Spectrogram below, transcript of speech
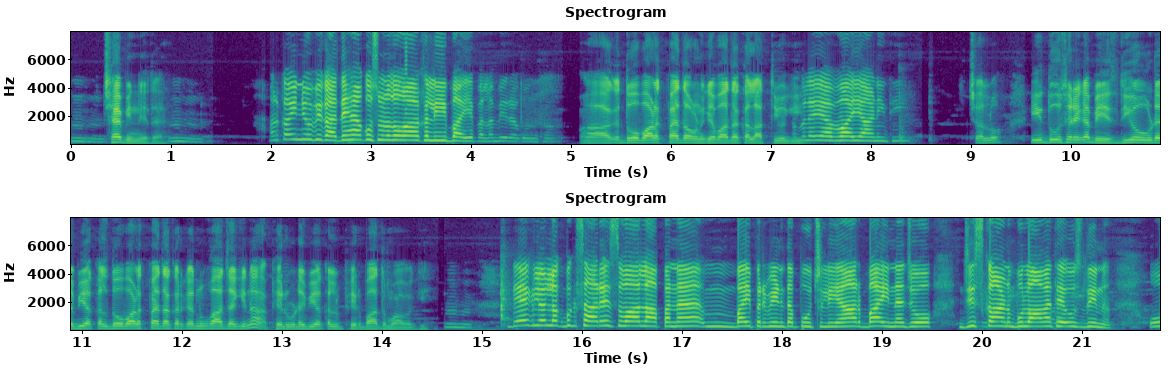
हम्म, छह महीने तक। हम्म। और कई न्यू भी कहते हैं कुछ तो अकली भाई पहला मेरा कौन था? हाँ दो बालक पैदा होने के बाद अकल आती होगी। बोले ये भाई आनी थी। चलो ये दूसरे का भेज दियो उड़े भी अकल दो बालक पैदा करके नु आ जाएगी ना फिर उड़े भी अकल फिर बाद में आवेगी। हम्म। देख लो लगभग सारे सवाल आपने हम्म, भाई प्रवीण तक पूछ लिए और भाई ने जो जिस कारण बुलावे थे उस दिन वो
